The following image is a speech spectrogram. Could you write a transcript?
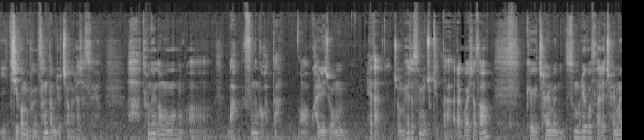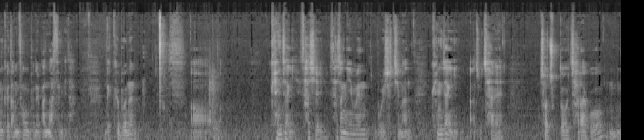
이 직원분 상담 요청을 하셨어요. 아, 돈을 너무 어, 막 쓰는 것 같다. 어, 관리 좀 해다 좀 해줬으면 좋겠다라고 하셔서 그 젊은 27살의 젊은 그 남성분을 만났습니다. 근데 그분은 어, 굉장히 사실 사장님은 모르셨지만 굉장히 아주 잘 저축도 잘하고 음,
